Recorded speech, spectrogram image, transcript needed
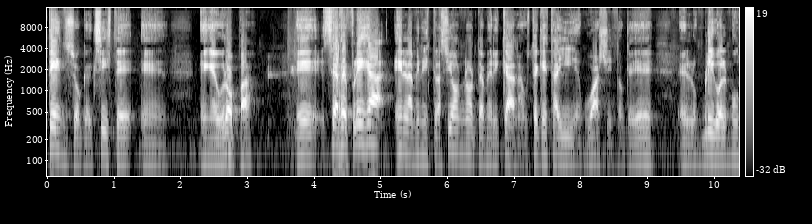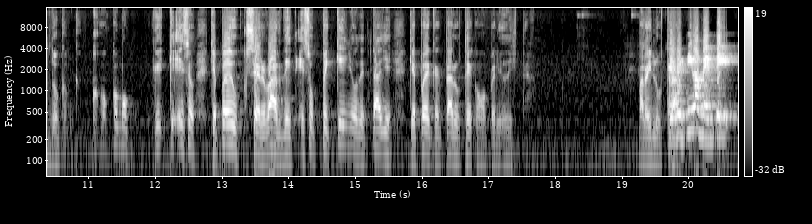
tenso que existe en, Europa eh, se refleja en la administración norteamericana. Usted que está ahí en Washington, que es el ombligo del mundo, ¿cómo, que, eso, que puede observar de esos pequeños detalles que puede captar usted como periodista? para ilustrar. Efectivamente.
